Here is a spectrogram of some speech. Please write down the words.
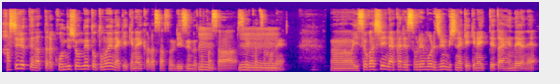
走るってなったらコンディションね、整えなきゃいけないからさ、そのリズムとかさ、うん生活もね。うん、忙しい中でそれも準備しなきゃいけないって大変だよね。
